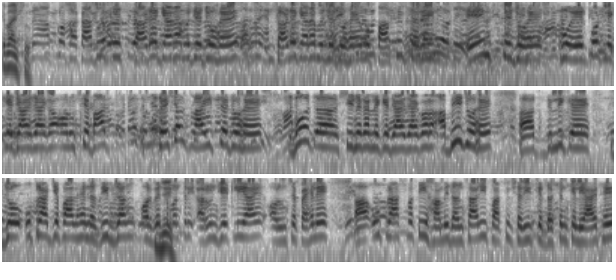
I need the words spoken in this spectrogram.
हिमांशु। मैं आपको बता दूँ कि साढ़े ग्यारह बजे जो है साढ़े ग्यारह बजे जो है वो पार्थिव शरीर एम्स से जो है वो एयरपोर्ट लेके जाया जाएगा और उसके बाद स्पेशल फ़्लाइट से जो है वो श्रीनगर लेके जाया जाएगा। और अभी जो है दिल्ली के जो उपराज्यपाल है नजीब जंग और वित्त मंत्री अरुण जेटली आए और उनसे पहले उपराष्ट्रपति हामिद अंसारी पार्थिव शरीर के दर्शन के लिए आए थे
